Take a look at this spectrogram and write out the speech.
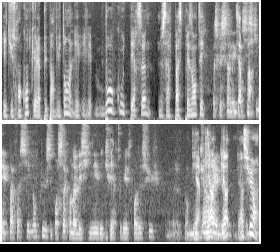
et tu te rends compte que la plupart du temps, les, les- beaucoup de personnes ne savent pas se présenter. Parce que c'est un exercice qui n'est pas facile non plus. C'est pour ça qu'on a décidé d'écrire tous les trois dessus. euh, dans le Bien, bien, et de- bien, bien de- sûr.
